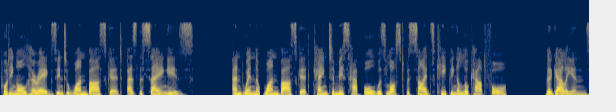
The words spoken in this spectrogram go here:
putting all her eggs into one basket, as the saying is. And when the one basket came to mishap all was lost besides keeping a lookout for the galleons.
